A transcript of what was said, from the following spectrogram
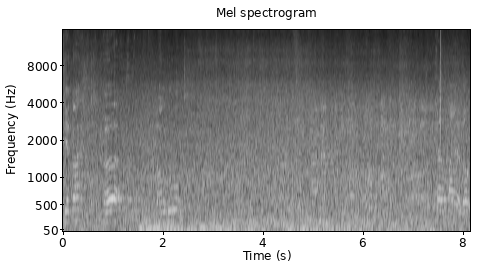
เก็ตปะเออลองดู เติมไปเหรอลูก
